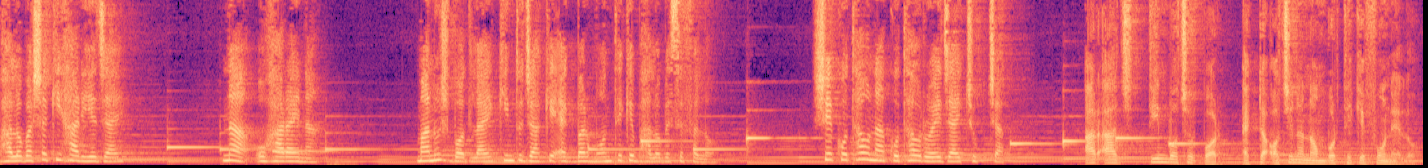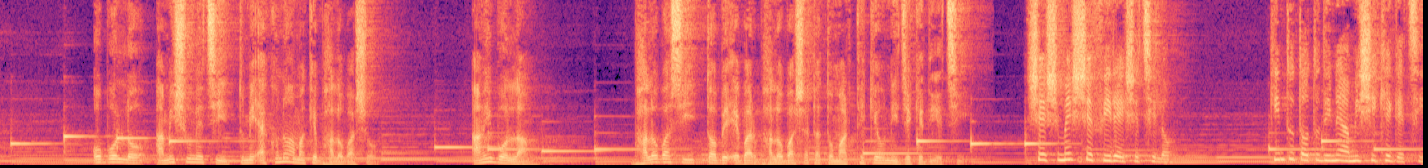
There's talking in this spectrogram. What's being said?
ভালোবাসা কি হারিয়ে যায়? না, ও হারায় না। মানুষ বদলায়, কিন্তু যাকে একবার মন থেকে ভালোবেসে ফেল। সে কোথাও না কোথাও রয়ে যায় চুপচাপ। আর আজ তিন বছর পর একটা অচেনা নম্বর থেকে ফোন এলো। ও বলল, আমি শুনেছি, তুমি এখনও আমাকে ভালোবাসো। আমি বললাম, ভালোবাসি, তবে এবার ভালোবাসাটা তোমার থেকেও নিজেকে দিয়েছি। শেষমেশ সে ফিরে এসেছিল। কিন্তু ততদিনে আমি শিখে গেছি,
